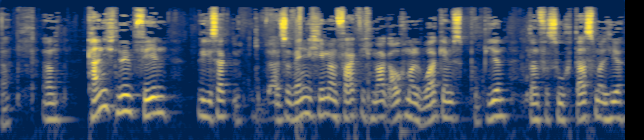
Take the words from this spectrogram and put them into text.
Ja. Ähm, kann ich nur empfehlen, wie gesagt, also wenn mich jemand fragt, ich mag auch mal Wargames probieren, dann versucht das mal hier.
